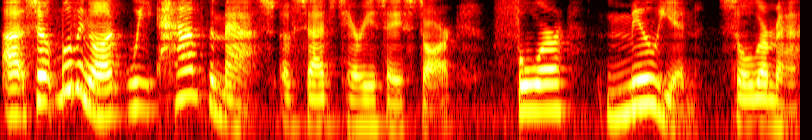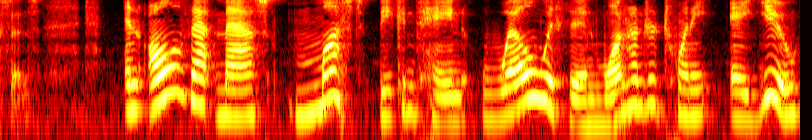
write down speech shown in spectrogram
Uh, so moving on, we have the mass of Sagittarius A star, 4 million solar masses and all of that mass must be contained well within 120 AU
